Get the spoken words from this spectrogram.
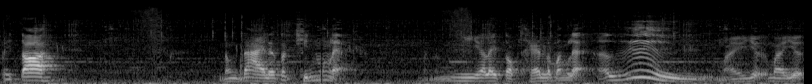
ไปต่อ ต้องได้แล้วสักชิ้นบ้างแหละ มันต้องมีอะไรตอบแทนแล้วบ้างแหละเออมาเยอะมาเยอะ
